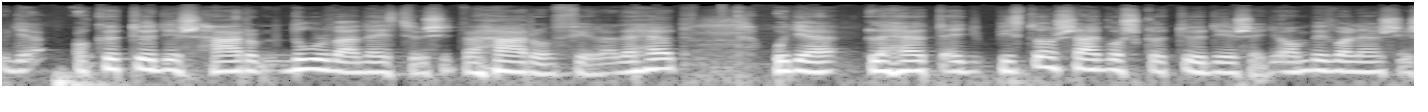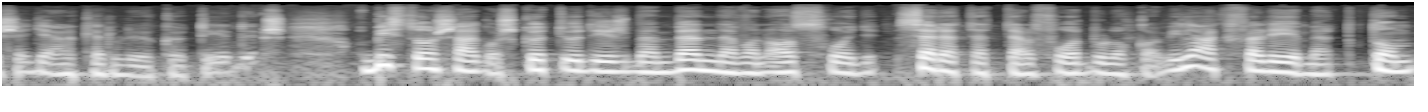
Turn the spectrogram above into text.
Ugye a kötődés három, durván egyszerűsítve háromféle lehet. Ugye lehet egy biztonságos kötődés, egy ambivalens és egy elkerülő kötődés. A biztonságos kötődésben benne van az, hogy szeretettel fordulok a világ felé, mert tudom,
